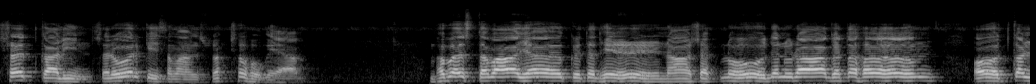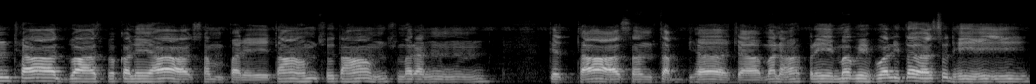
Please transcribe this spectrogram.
शरतकालीन सरोवर के समान स्वच्छ हो गया। भवस्तवाय कृतधिर्नाशक्नोदनुरागत औत्कंठ्याद्वाष्पकलया संपरेतां सुतां स्मरन्। कृत्था संस्तभ्य च मनः प्रेम विह्वलित सुधे।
